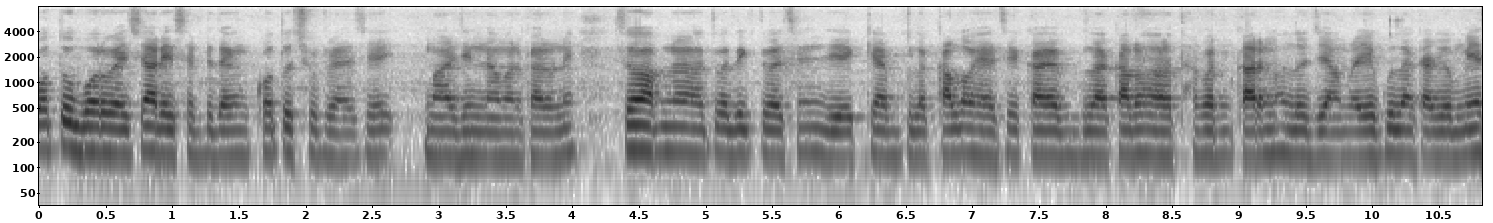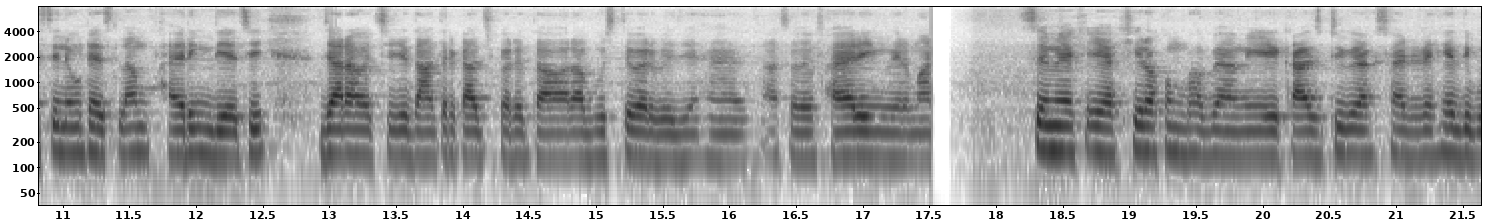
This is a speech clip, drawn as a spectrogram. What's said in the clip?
কত বড় হয়েছে আর এই সাইডটা দেখেন কত ছোট হয়েছে মার্জিন নামার কারণে। সো আপনারা হয়তো দেখতে পাচ্ছেন যে ক্যাপগুলো কালো হয়েছে। ক্যাপগুলো কালো হওয়ার থাকার কারণ হলো যে আমরা এগুলাকে আগে মেশিনে উঠেছিলাম ফায়ারিং দিয়েছি। যারা হচ্ছে যে দাঁতের কাজ করে তারা বুঝতে পারবে যে হ্যাঁ আসলে ফায়ারিংয়ের মানে সেম একই রকমভাবে আমি এই কাজটি এক সাইডে রেখে দিব।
